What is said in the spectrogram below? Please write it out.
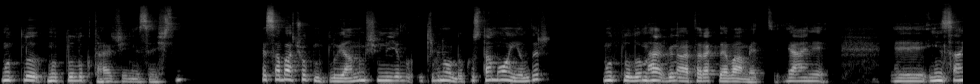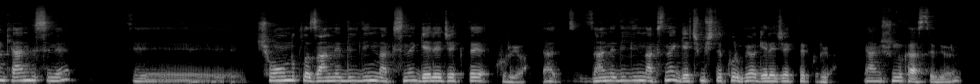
mutlu mutluluk tercihini seçtim. Ve sabah çok mutlu uyandım. Şimdi yıl 2019 tam 10 yıldır mutluluğum her gün artarak devam etti. Yani e, insan kendisini e, çoğunlukla zannedildiğinin aksine gelecekte kuruyor. Yani zannedildiğinin aksine geçmişte kurmuyor, gelecekte kuruyor. Yani şunu kastediyorum.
